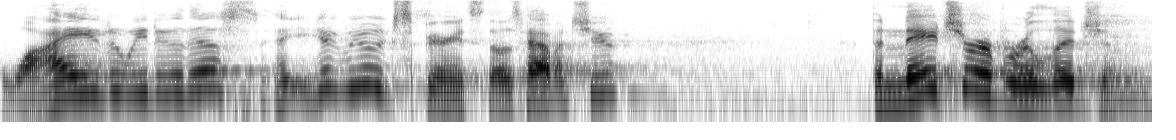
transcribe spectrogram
why do we do this? You, you experienced those, haven't you? The nature of religion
